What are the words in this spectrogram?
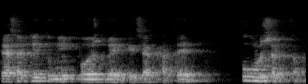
त्यासाठी तुम्ही पोस्ट बँकेच्या खाते उघडू शकता.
